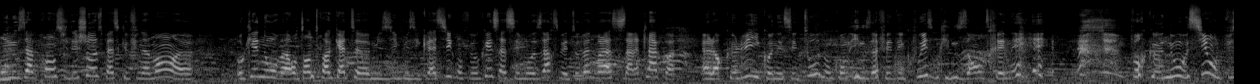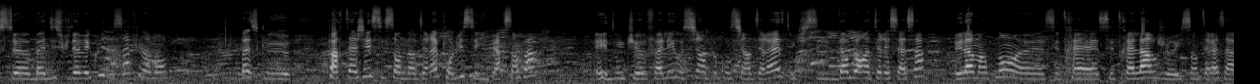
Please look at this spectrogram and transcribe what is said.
on nous apprend aussi des choses parce que finalement. euh, Ok, nous on va entendre 3-4 musiques, musique classique, on fait ok, ça c'est Mozart, c'est Beethoven, voilà, ça s'arrête là quoi. Alors que lui il connaissait tout, donc on- il nous a fait des quiz, donc il nous a entraînés pour que nous aussi on puisse euh, bah, discuter avec lui de ça finalement. Parce que partager ses centres d'intérêt pour lui c'est hyper sympa. Et donc il fallait aussi un peu qu'on s'y intéresse, donc il s'est d'abord intéressé à ça. Et là maintenant euh, c'est très, très large, il s'intéresse à,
